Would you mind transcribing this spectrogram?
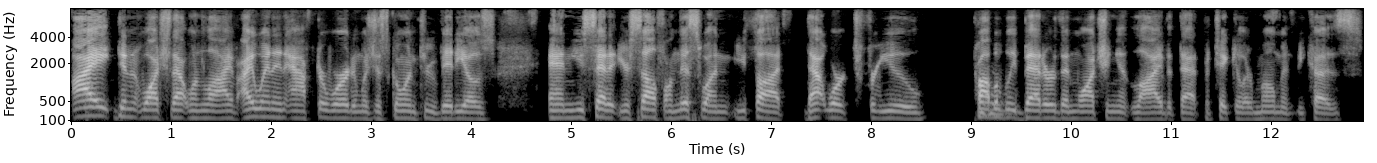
I didn't watch that one live. I went in afterward and was just going through videos. And you said it yourself on this one. You thought that worked for you mm-hmm. probably better than watching it live at that particular moment because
